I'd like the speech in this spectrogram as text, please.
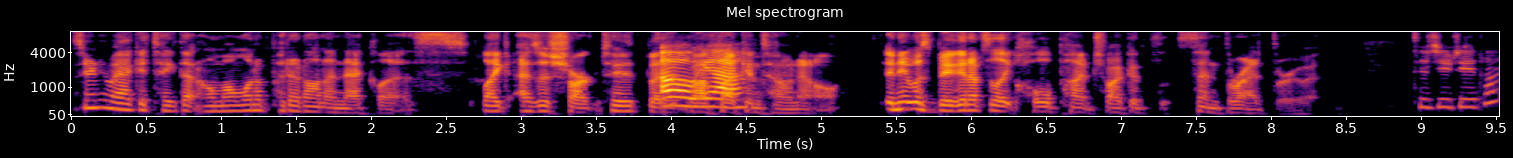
Is there any way I could take that home? I want to put it on a necklace, like as a shark tooth, but Oh, my yeah. fucking toenail. And it was big enough to like hole punch, so I could send thread through it. Did you do that?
